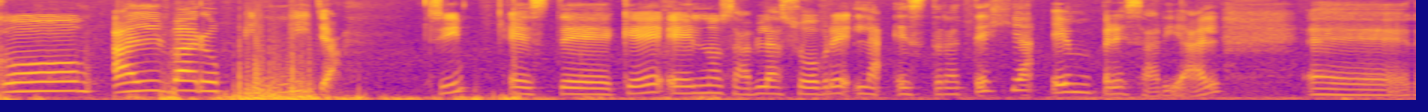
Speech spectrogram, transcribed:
con Álvaro Pinilla. ¿Sí? Este, que él nos habla sobre la estrategia empresarial. Eh,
